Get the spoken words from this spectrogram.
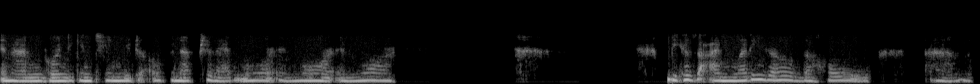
And I'm going to continue to open up to that more and more and more because I'm letting go of the whole um,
